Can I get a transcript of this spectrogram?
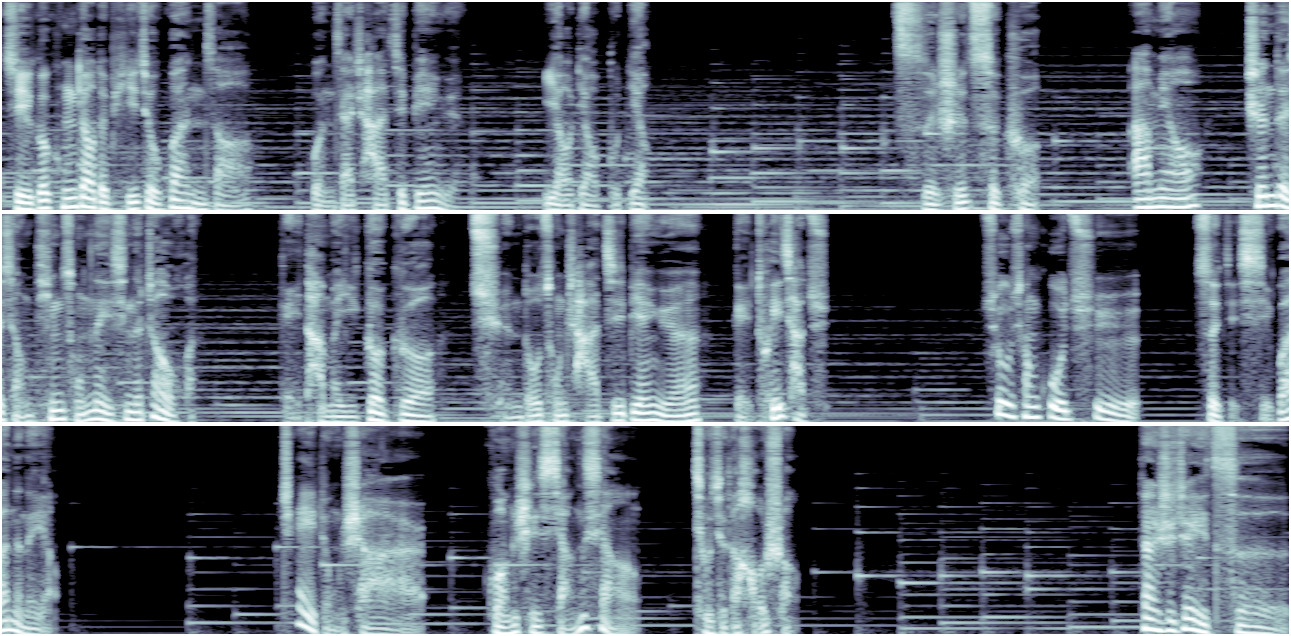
几个空掉的啤酒罐子滚在茶几边缘，要掉不掉。此时此刻，阿喵真的想听从内心的召唤，给他们一个个全都从茶几边缘给推下去，就像过去自己习惯的那样。这种事儿，光是想想就觉得好爽。但是这一次，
